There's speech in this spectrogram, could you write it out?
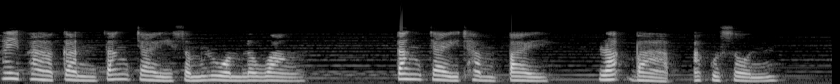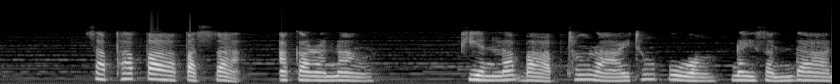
ให้พากันตั้งใจสำรวมระวัง ตั้งใจทำไป ละบาปอากุศล สัพพปาปัสสะอาการนัง เพียรละบาปทั้งหลายทั้งปวงในสันดาน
